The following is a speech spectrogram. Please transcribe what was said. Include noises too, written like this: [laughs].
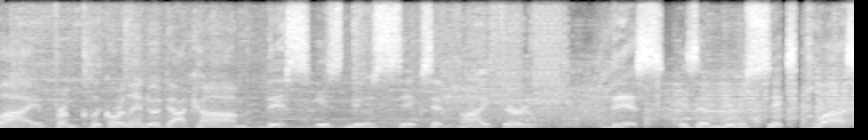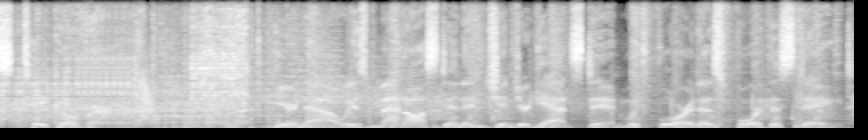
Live from clickorlando.com, this is News 6 at 5:30. This is a News 6 Plus takeover. Here now is Matt Austin and Ginger Gadsden with Florida's Fourth Estate.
